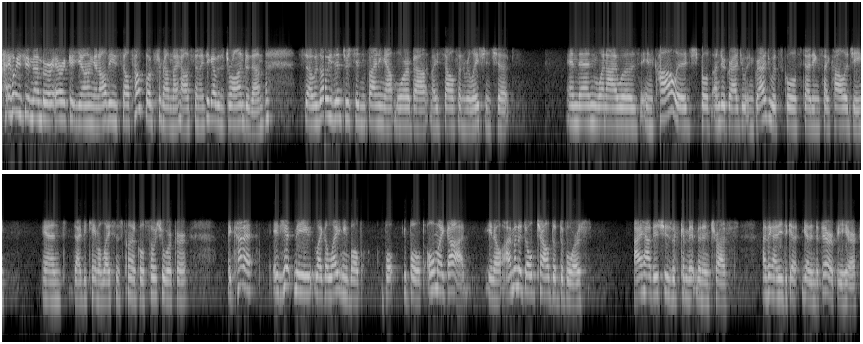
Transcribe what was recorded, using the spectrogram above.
I always remember Erica Jong and all these self help books around my house, and I think I was drawn to them. So I was always interested in finding out more about myself and relationships. And then when I was in college, both undergraduate and graduate school, studying psychology, and I became a licensed clinical social worker, it kind of it hit me like a lightning bolt, bolt. Oh my God! You know, I'm an adult child of divorce. I have issues with commitment and trust. I think I need to get get into therapy here.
